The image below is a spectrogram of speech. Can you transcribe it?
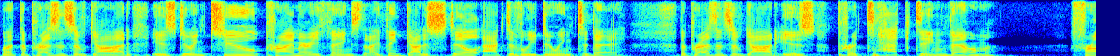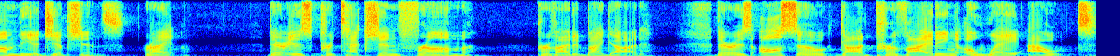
but the presence of God is doing two primary things that I think God is still actively doing today. The presence of God is protecting them from the Egyptians, right? There is protection from provided by God there is also God providing a way out.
